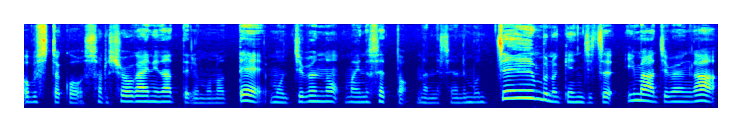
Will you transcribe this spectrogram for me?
オブスタコその障害になってるものってもう自分のマインドセットなんですよね。もう全部の現実今自分が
